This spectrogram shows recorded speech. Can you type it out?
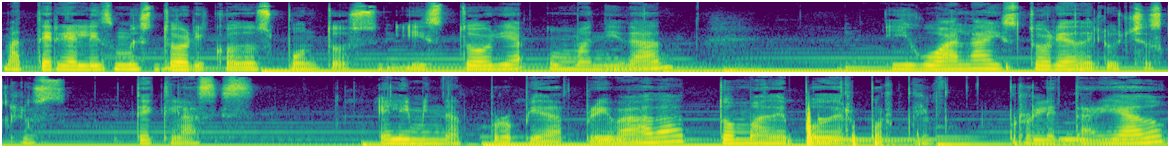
Materialismo histórico, dos puntos. Historia, humanidad, igual a historia de luchas de clases. Eliminar propiedad privada, toma de poder por proletariado,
